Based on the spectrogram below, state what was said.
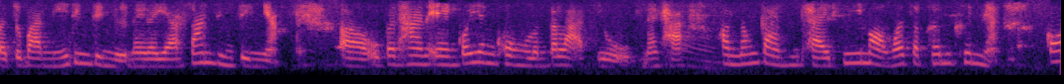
ปัจจุบันนี้จริง ๆ หรือในระยะสั้นจริง ๆ เนี่ยเอ่ออุปทานเองก็ยังคงล้นตลาดอยู่นะคะอืมความต้องการใช้ที่มองว่าจะเพิ่มขึ้นเนี่ย ก็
